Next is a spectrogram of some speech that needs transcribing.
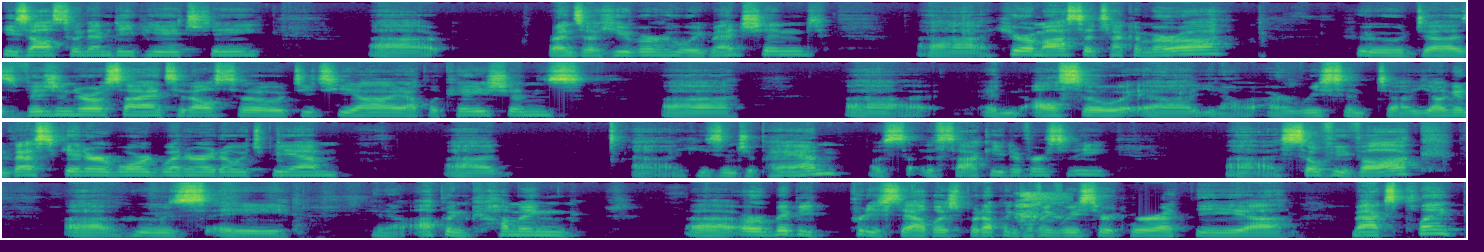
He's also an MD PhD. Uh, Renzo Huber, who we mentioned. Uh, Hiromasa Takemura, who does vision neuroscience and also DTI applications. Uh, uh, and also, uh, you know, our recent uh, Young Investigator Award winner at OHBM. He's in Japan, Os- Osaka University. Sophie uh, who's a you know up and coming uh, or maybe pretty established, but up and coming researcher at the uh, Max Planck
